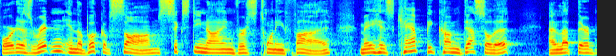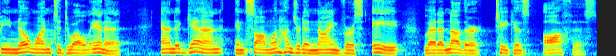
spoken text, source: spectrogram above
For it is written in the book of Psalms 69, verse 25 May his camp become desolate, and let there be no one to dwell in it. And again in Psalm 109, verse 8 Let another take his office.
